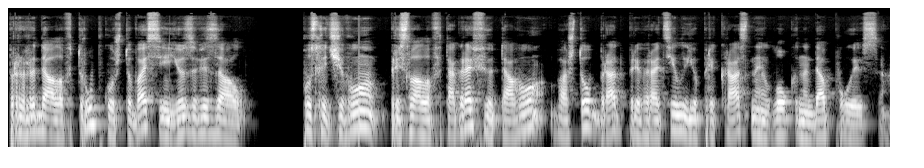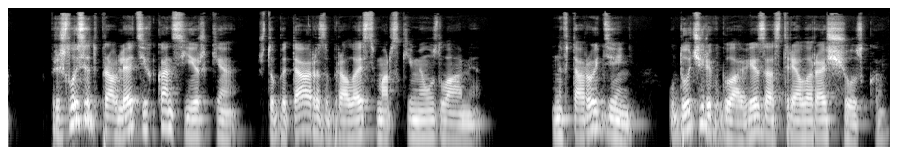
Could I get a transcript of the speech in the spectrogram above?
прорыдала в трубку, что Вася ее завязал, После чего прислала фотографию того, во что брат превратил ее прекрасные локоны до пояса. Пришлось отправлять их консьержке, чтобы та разобралась с морскими узлами. На второй день у дочери в голове застряла расческа.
